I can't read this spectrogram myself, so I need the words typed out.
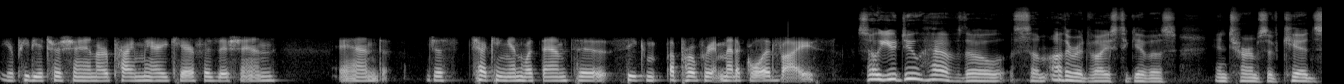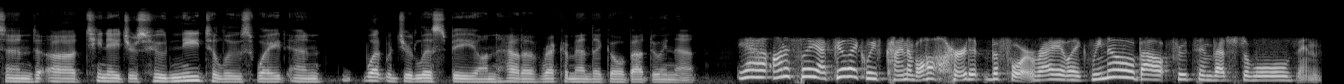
your pediatrician or primary care physician and just checking in with them to seek appropriate medical advice. So, you do have, though, some other advice to give us in terms of kids and uh, teenagers who need to lose weight. And what would your list be on how to recommend they go about doing that? Yeah, honestly, I feel like we've kind of all heard it before, right? Like, we know about fruits and vegetables and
